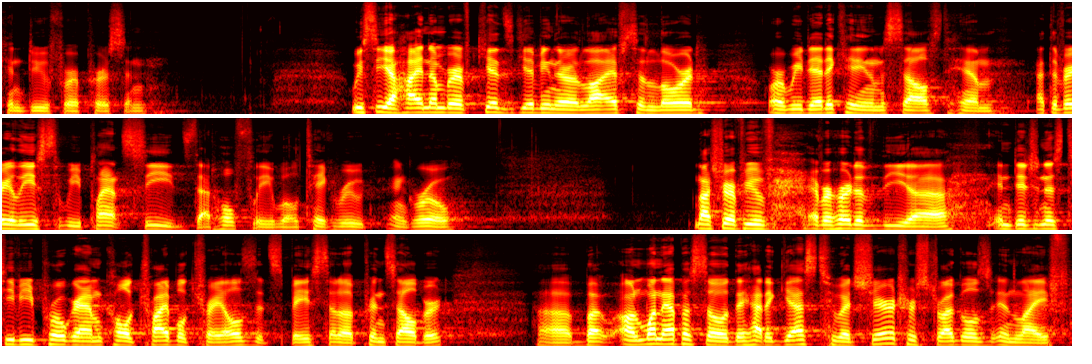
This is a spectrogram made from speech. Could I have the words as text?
can do for a person. We see a high number of kids giving their lives to the Lord or rededicating themselves to Him. At the very least, we plant seeds that hopefully will take root and grow. I'm not sure if you've ever heard of the uh, indigenous TV program called Tribal Trails. It's based out of Prince Albert. Uh, but on one episode, they had a guest who had shared her struggles in life.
